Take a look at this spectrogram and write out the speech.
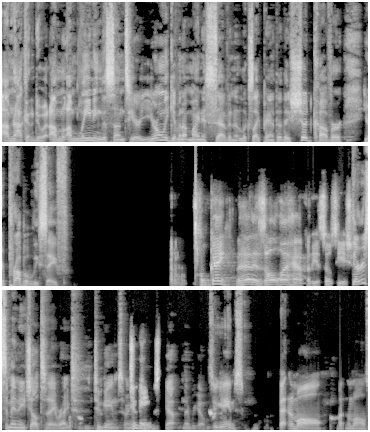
I'm not going to do it. I'm I'm leaning the Suns here. You're only giving up minus seven. It looks like Panther. They should cover. You're probably safe. Okay, that is all I have for the association. There is some NHL today, right? Two games, right? Two games. Yep, there we go. Two games. Betting them all. Betting them all.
